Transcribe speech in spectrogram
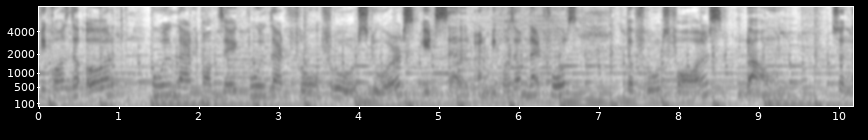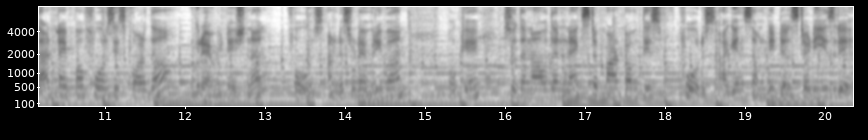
because the earth pull that object pull that fro- fruits towards itself and because of that force the fruits falls down so that type of force is called the gravitational force. Understood everyone? Okay. So the now the next part of this force again some detailed study is re-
